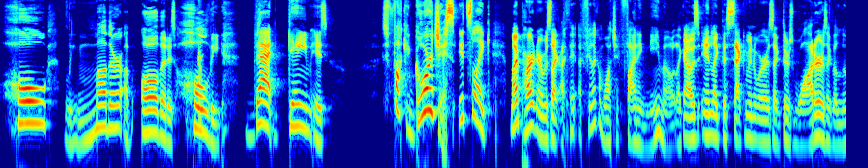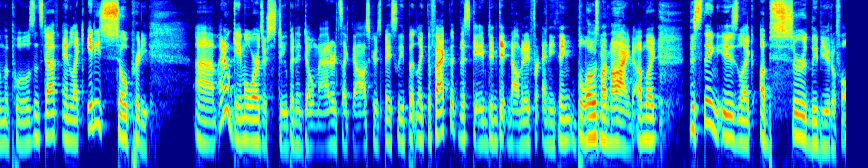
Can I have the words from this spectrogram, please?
holy mother of all that is holy, that game is it's fucking gorgeous. It's like my partner was like, I think I feel like I'm watching Finding Nemo. Like I was in like the segment where it's like there's water, it's like the Luma pools and stuff, and like it is so pretty. Um, I know Game Awards are stupid and don't matter. It's like the Oscars basically, but like the fact that this game didn't get nominated for anything blows my mind. I'm like, this thing is like absurdly beautiful,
